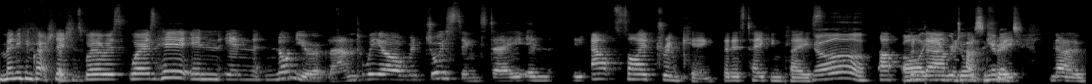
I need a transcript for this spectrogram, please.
Many congratulations. Whereas, whereas here in in non-Europe land, we are rejoicing today in the outside drinking that is taking place oh, up and are down the country. No,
